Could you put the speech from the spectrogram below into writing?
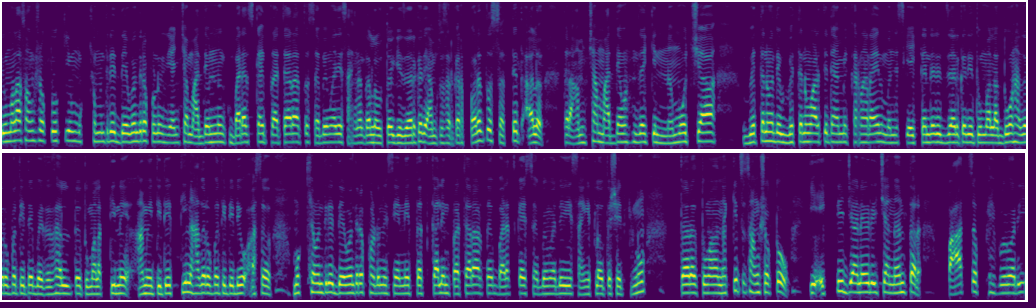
तुम्हाला सांगू शकतो की मुख्यमंत्री देवेंद्र फडणवीस यांच्या माध्यमातून बऱ्याच काही प्रचारात सभेमध्ये सांगण्यात आलं होतं की जर कधी आमचं सरकार परत सत्तेत आलं तर आमच्या माध्यमातून जे की नमोच्या वेतनामध्ये वेतन वाढते तिथे आम्ही करणार आहे. म्हणजेच की एकंदरीत जर कधी तुम्हाला दोन हजार रुपये तिथे भेटत असेल तर तुम्हाला तीन आम्ही तिथे तीन हजार रुपये तिथे देऊ असं मुख्यमंत्री देवेंद्र फडणवीस यांनी तत्कालीन प्रचारार्थ बऱ्याच काही सभेमध्ये सांगितलं होतं शेतकऱ्यांनो. तर तुम्हाला नक्कीच सांगू शकतो की एकतीस जानेवारीच्या नंतर पाच फेब्रुवारी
